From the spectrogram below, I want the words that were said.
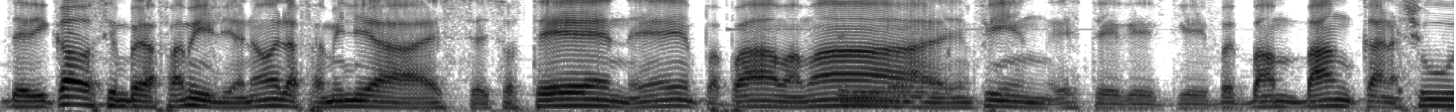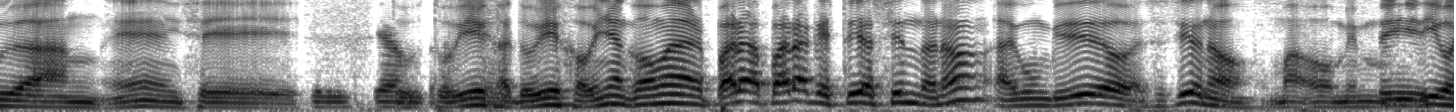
dedicado siempre a la familia, ¿no? La familia es el sostén, ¿eh? papá, mamá, en fin, este, que, van, bancan, ayudan, ¿eh? dice tu, vieja, tu viejo, venía a comer, pará, pará, que estoy haciendo, ¿no? ¿Algún video? ¿Es así o no? O me, digo,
